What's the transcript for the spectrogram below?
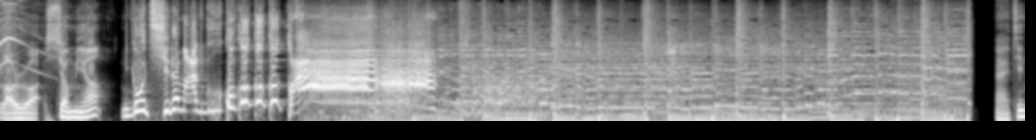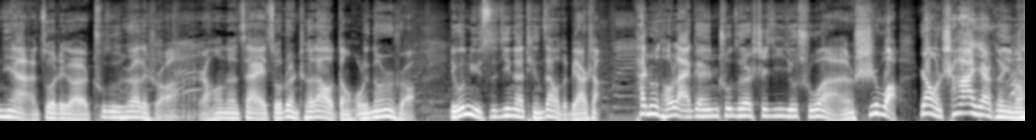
老师说：“小明，你给我骑着马，滚滚滚滚滚滚！”哎，今天啊，坐这个出租车的时候啊，然后呢，在左转车道等红绿灯的时候，有个女司机呢停在我的边上，探出头来跟出租车司机就说啊：“师傅，让我插一下可以吗？”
